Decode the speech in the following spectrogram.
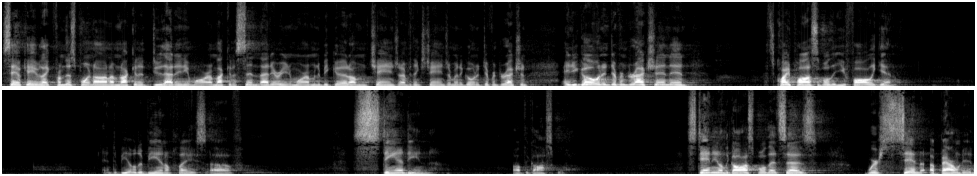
say, okay, like from this point on, I'm not going to do that anymore. I'm not going to sin in that area anymore. I'm going to be good. I'm going to change. Everything's changed. I'm going to go in a different direction. And you go in a different direction and it's quite possible that you fall again. And to be able to be in a place of standing on the gospel standing on the gospel that says, where sin abounded,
